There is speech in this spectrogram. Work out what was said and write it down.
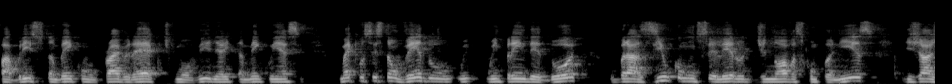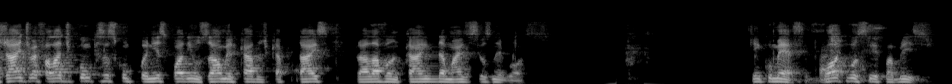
Fabrício também com Private Equity, Movilha, aí também conhece. Como é que vocês estão vendo o, empreendedor, o Brasil como um celeiro de novas companhias? E já já a gente vai falar de como que essas companhias podem usar o mercado de capitais para alavancar ainda mais os seus negócios. Quem começa? Com você, Fabrício.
